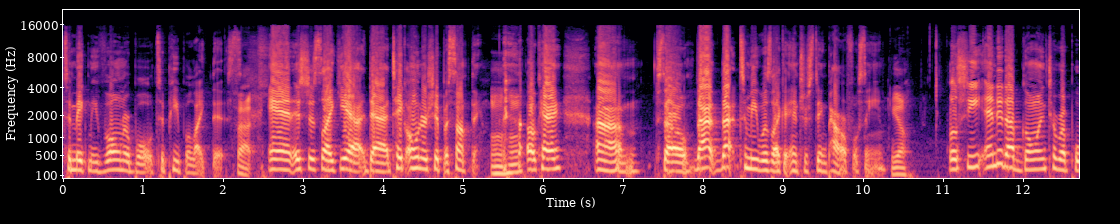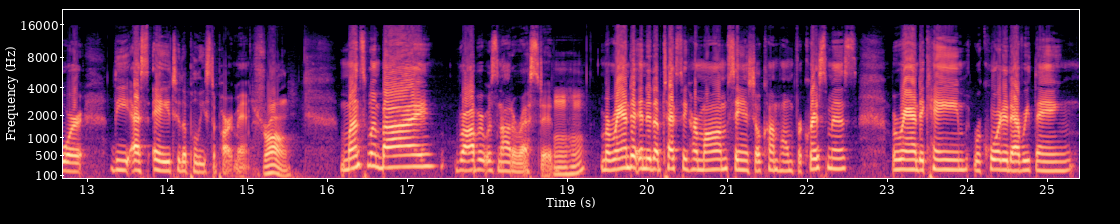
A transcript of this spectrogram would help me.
to make me vulnerable to people like this. Facts. And it's just like, yeah, dad, take ownership of something. okay. Um, so that that to me was like an interesting, powerful scene. Yeah. Well, she ended up going to report the SA to the police department. Strong. Months went by, Robert was not arrested. Mm-hmm. Miranda ended up texting her mom saying she'll come home for Christmas. Miranda came, recorded everything,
